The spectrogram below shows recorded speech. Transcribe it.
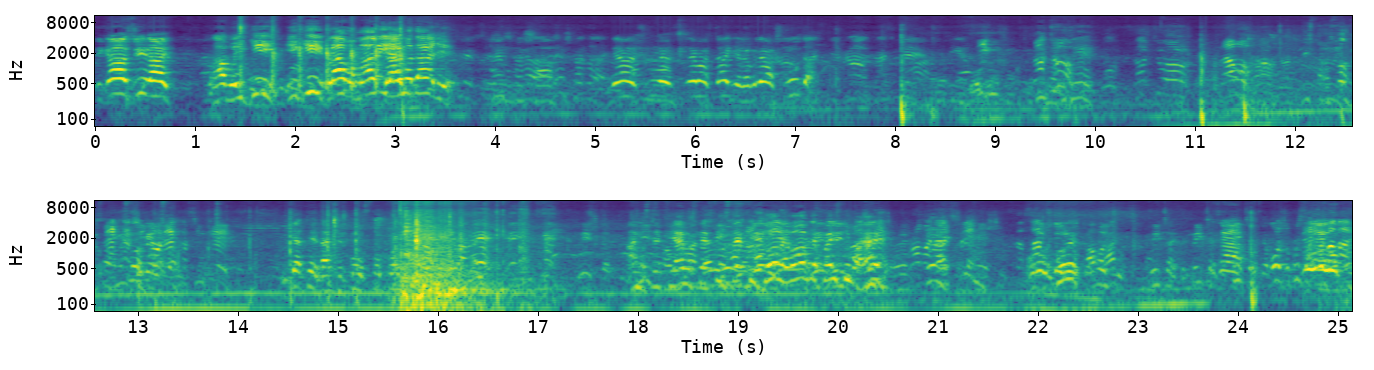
Ti gažiraj! Bravo, Igi, Igi, bravo, mali, ajmo dalje! Nemaš, nemaš, stajke, nego nemaš muda! Idete, daćeš gol 100%. Ajmo, Stefi, ajmo, Stefi, Stefi, dole, ovdje, pa izduvaj, ajmo! Ovo, dole, Pavliću, pričajte, pričajte, pričajte, može brzo, Čuvaj loptu!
